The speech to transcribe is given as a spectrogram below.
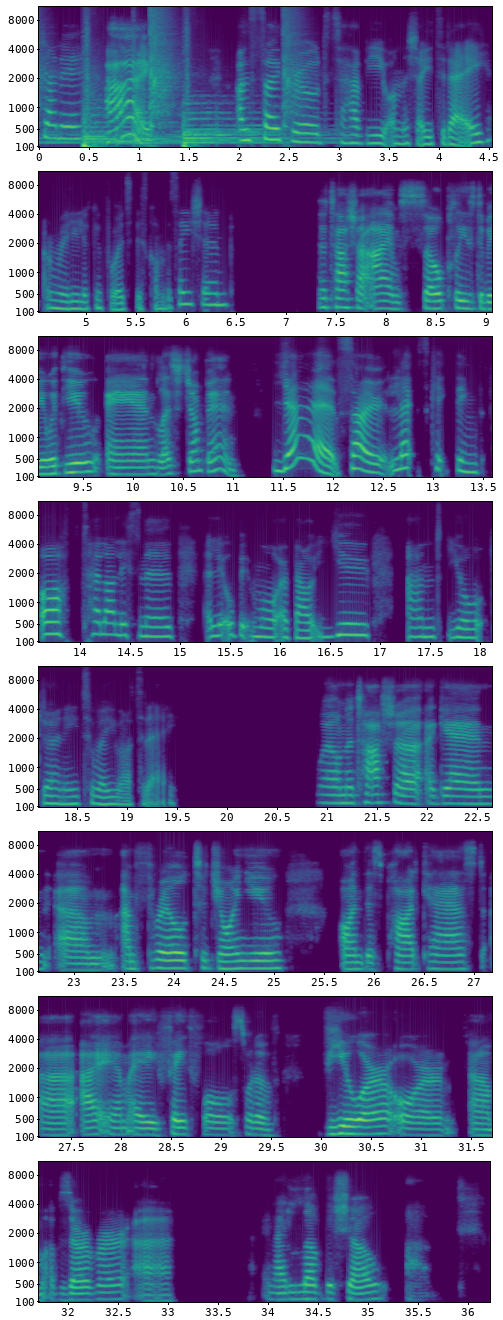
Hi, Janice. Hi. I'm so thrilled to have you on the show today. I'm really looking forward to this conversation. Natasha, I am so pleased to be with you, and let's jump in. Yeah, so let's kick things off. Tell our listeners a little bit more about you and your journey to where you are today. Well, Natasha, again, um, I'm thrilled to join you on this podcast. Uh, I am a faithful sort of viewer or um, observer, uh, and I love the show. Um,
